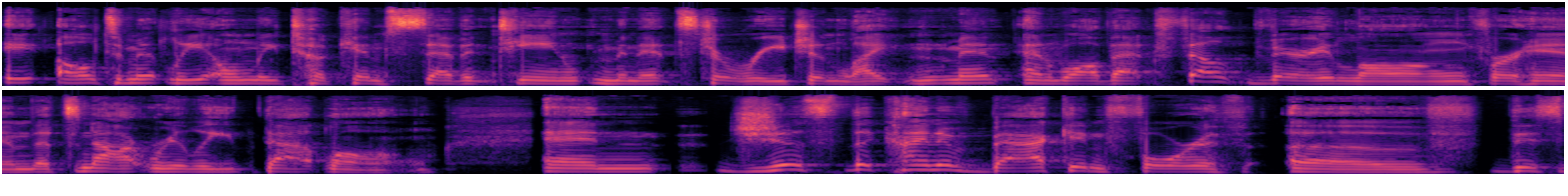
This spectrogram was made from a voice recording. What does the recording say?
it ultimately only took him 17 minutes to reach enlightenment and while that felt very long for him that's not really that long and just the kind of back and forth of this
